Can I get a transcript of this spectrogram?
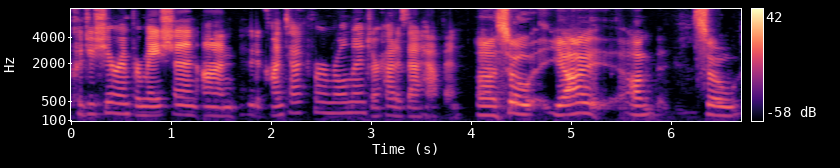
Could you share information on who to contact for enrollment, or how does that happen? Uh, so yeah, I, um, so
